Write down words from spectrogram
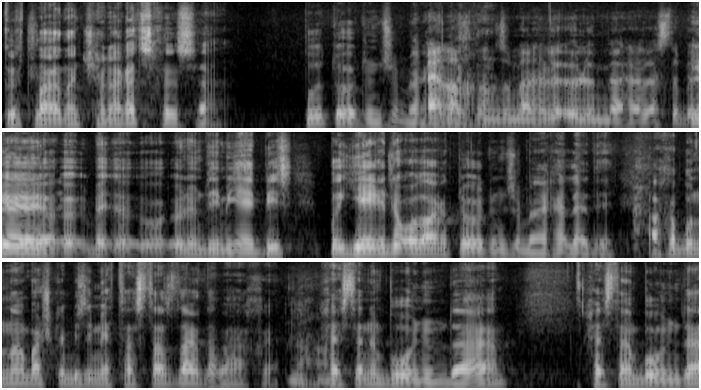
qırtlaqdan kənara çıxırsa, Bu dördüncü mərhələdir. Ən axırıncı mərhələ ölüm mərhələsidir. Yox, yox, yox, ölüm deməyək. Biz bu yerli olaraq dördüncü mərhələdir. Axı bundan başqa bizim metastazlar da var axı. Aha. Xəstənin boynunda, xəstənin boynunda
